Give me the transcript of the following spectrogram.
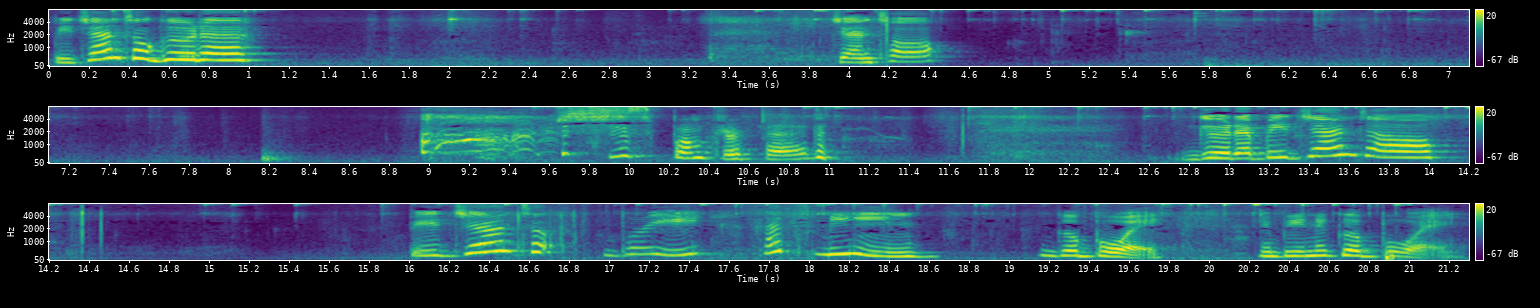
Be gentle, Gouda. Gentle. Just bumped her head. Gouda, be gentle. Be gentle. Brie, that's mean. Good boy. You're being a good boy.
